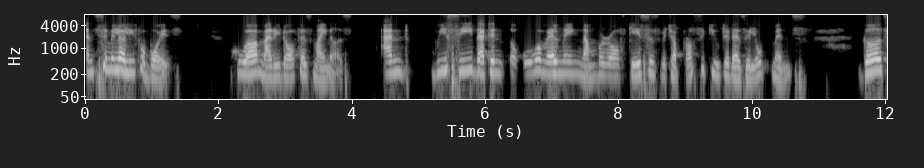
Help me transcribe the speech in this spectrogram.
And similarly for boys who are married off as minors. And we see that in the overwhelming number of cases which are prosecuted as elopements, girls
